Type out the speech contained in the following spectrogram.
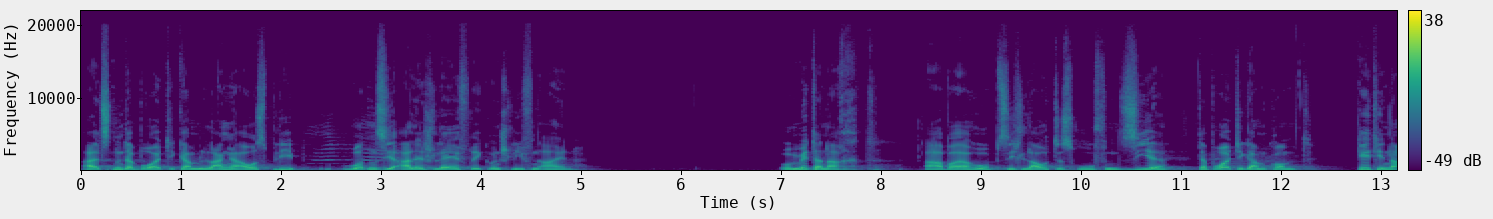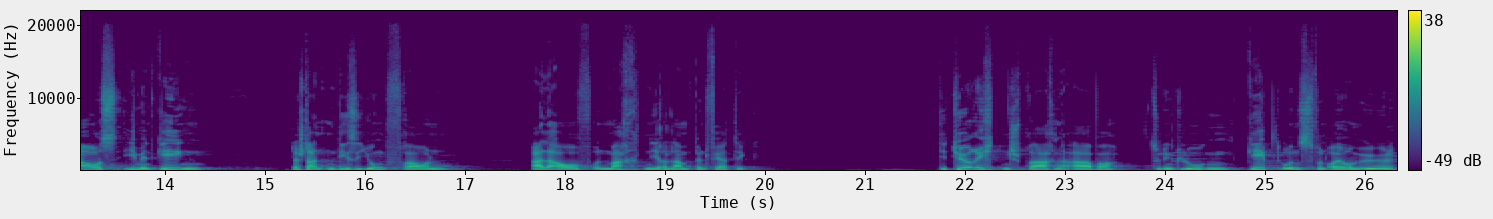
Als nun der Bräutigam lange ausblieb, wurden sie alle schläfrig und schliefen ein. Um Mitternacht aber erhob sich lautes Rufen, siehe, der Bräutigam kommt, geht hinaus ihm entgegen. Da standen diese Jungfrauen alle auf und machten ihre Lampen fertig. Die Törichten sprachen aber zu den Klugen, gebt uns von eurem Öl,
